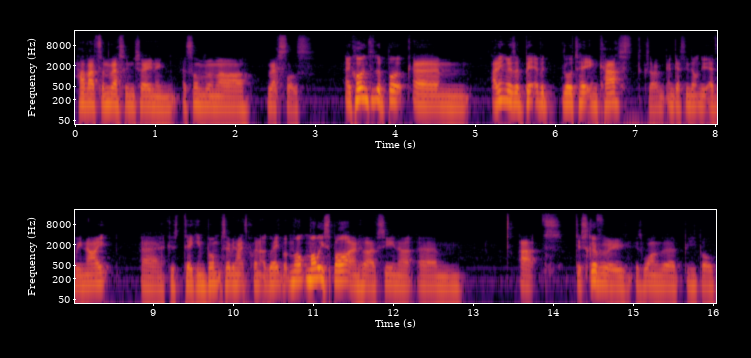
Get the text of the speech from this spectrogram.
have had some wrestling training, and some of them are wrestlers. According to the book, um, I think there's a bit of a rotating cast because I'm, I'm guessing they don't do it every night because taking bumps every night's probably not great. But Mo- Molly Spartan, who I've seen at um, at Discovery, is one of the people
